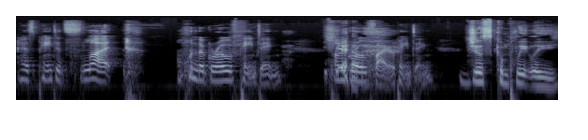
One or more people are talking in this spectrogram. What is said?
has painted slut on the grove painting on the grove fire painting Just completely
